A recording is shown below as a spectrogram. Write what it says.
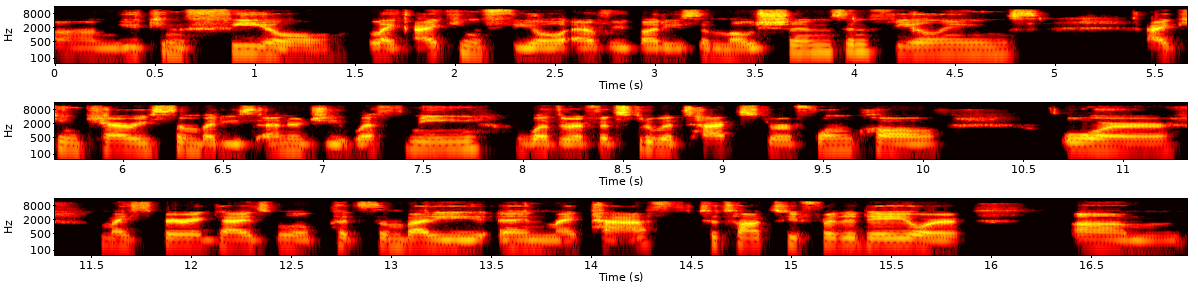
um, you can feel like I can feel everybody's emotions and feelings I can carry somebody's energy with me, whether if it's through a text or a phone call, or my spirit guides will put somebody in my path to talk to for the day, or um,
